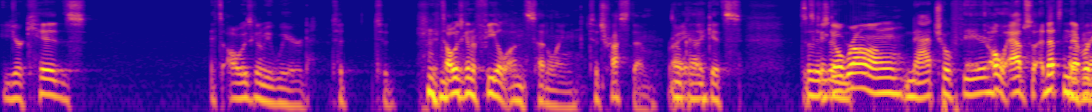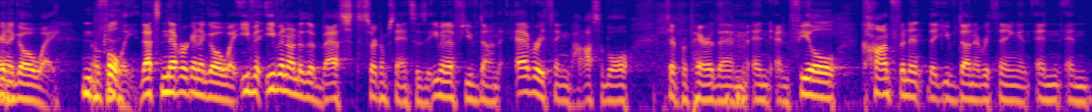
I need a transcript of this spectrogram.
your kids, it's always going to be weird to to. It's always going to feel unsettling to trust them, right? Okay. Like it's So it's to go wrong. Natural fear. Oh, absolutely. That's never Okay. going to go away Okay. fully. That's never going to go away. Even even under the best circumstances, even if you've done everything possible to prepare them and and feel confident that you've done everything and and and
